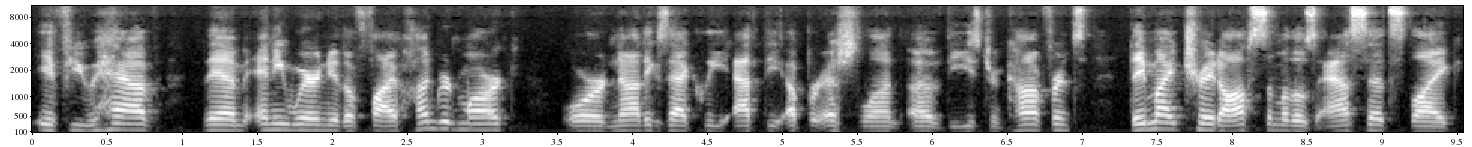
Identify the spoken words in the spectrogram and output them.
if you have them anywhere near the 500 mark or not exactly at the upper echelon of the Eastern Conference, they might trade off some of those assets like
